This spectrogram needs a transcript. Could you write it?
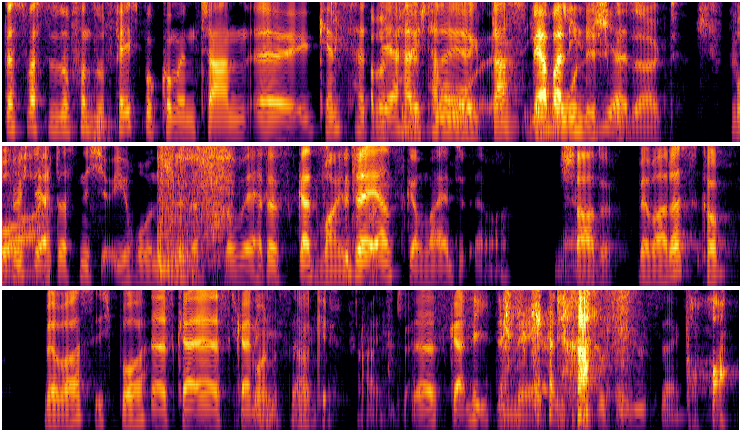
das, was du so von so Facebook-Kommentaren äh, kennst, hat Aber der halt so hat er ja das ironisch gesagt. Ich befürchte, Boah. er hat das nicht ironisch gesagt. Ich glaube, er hat das ganz mein bitter Fall. ernst gemeint. Aber. Schade. Wer war das? Komm. Wer war's? Ich boah. Das kann, das kann ich, ich nicht sagen. Okay, alles klar. Das kann ich, das nee, kann das, ich nicht sagen. Boah.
